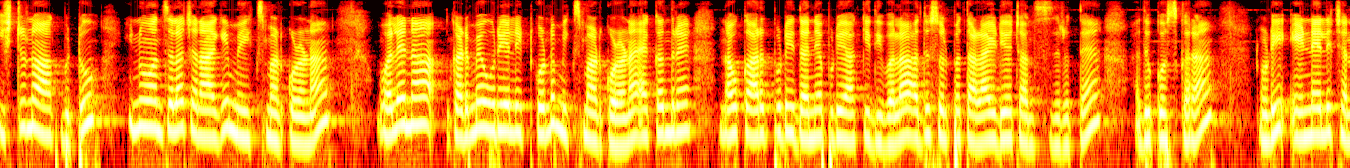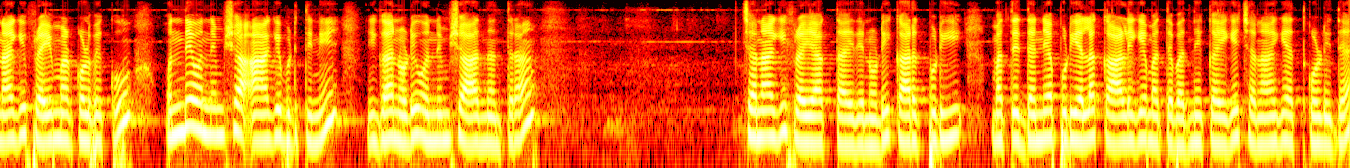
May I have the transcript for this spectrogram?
ಇಷ್ಟನ್ನು ಹಾಕ್ಬಿಟ್ಟು ಇನ್ನೂ ಒಂದು ಸಲ ಚೆನ್ನಾಗಿ ಮಿಕ್ಸ್ ಮಾಡ್ಕೊಳ್ಳೋಣ. ಒಲೆನ ಕಡಿಮೆ ಉರಿಯಲ್ಲಿ ಇಟ್ಕೊಂಡು ಮಿಕ್ಸ್ ಮಾಡ್ಕೊಳ್ಳೋಣ. ಯಾಕಂದರೆ ನಾವು ಖಾರದ ಪುಡಿ, ಧನಿಯಾ ಪುಡಿ ಹಾಕಿದ್ದೀವಲ್ಲ ಅದು ಸ್ವಲ್ಪ ತಳ ಹಿಡಿಯೋ ಚಾನ್ಸಸ್ ಇರುತ್ತೆ. ಅದಕ್ಕೋಸ್ಕರ ನೋಡಿ, ಎಣ್ಣೆಯಲ್ಲಿ ಚೆನ್ನಾಗಿ ಫ್ರೈ ಮಾಡ್ಕೊಳ್ಬೇಕು. ಒಂದೇ ಒಂದು ನಿಮಿಷ ಹಾಗೆ ಬಿಡ್ತೀನಿ. ಈಗ ನೋಡಿ, ಒಂದು ನಿಮಿಷ ಆದ ನಂತರ ಚೆನ್ನಾಗಿ ಫ್ರೈ ಆಗ್ತಾ ಇದೆ ನೋಡಿ. ಖಾರದ ಪುಡಿ ಮತ್ತು ಧನಿಯಾ ಪುಡಿ ಎಲ್ಲ ಕಾಳಿಗೆ ಮತ್ತು ಬದನೆಕಾಯಿಗೆ ಚೆನ್ನಾಗಿ ಹತ್ಕೊಂಡಿದ್ದೆ.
